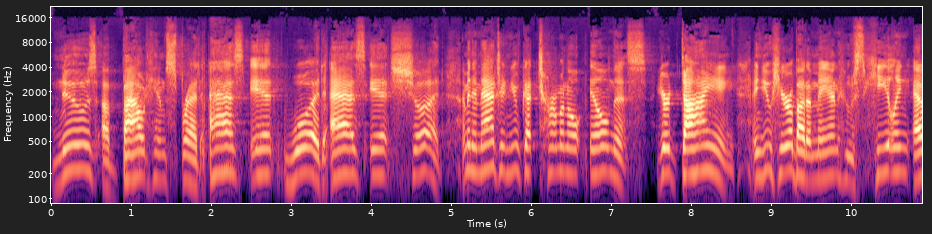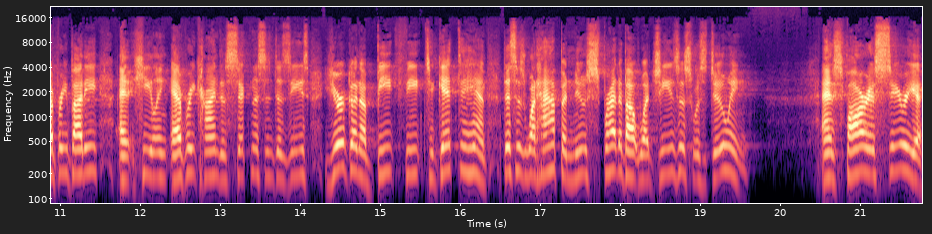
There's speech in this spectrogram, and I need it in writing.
news about him spread as it would, as it should. I mean, imagine you've got terminal illness, you're dying, and you hear about a man who's healing everybody and healing every kind of sickness and disease. You're going to beat feet to get to him. This is what happened. News spread about what Jesus was doing as far as Syria.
